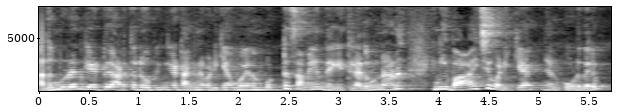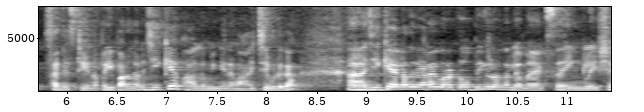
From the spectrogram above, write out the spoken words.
അതും മുഴുവൻ കേട്ട് അടുത്ത ടോപ്പിക്ക് കേട്ട് അങ്ങനെ പഠിക്കാൻ പോയാൽ നമുക്ക് ഒട്ടും സമയം തികയത്തില്ല. അതുകൊണ്ടാണ് ഇനി വായിച്ച് പഠിക്കാൻ ഞാൻ കൂടുതലും സജസ്റ്റ് ചെയ്യുന്നത്. അപ്പോൾ ഈ പറഞ്ഞ പോലെ ജി കെ ഭാഗം ഇങ്ങനെ വായിച്ച് വിടുക. ജി കെ അല്ലാതെ വേറെ കുറേ ടോപ്പിക്കുകളുണ്ടല്ലോ. മാത്സ് ഇംഗ്ലീഷ്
